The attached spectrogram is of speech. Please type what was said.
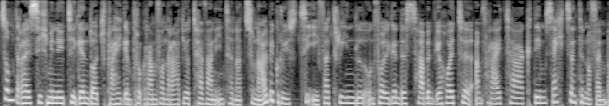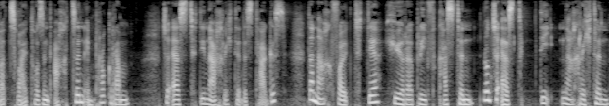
Zum 30-minütigen deutschsprachigen Programm von Radio Taiwan International begrüßt sie Eva Trindl und folgendes haben wir heute am Freitag, dem 16. November 2018 im Programm. Zuerst die Nachrichten des Tages, danach folgt der Hörerbriefkasten. Nun zuerst die Nachrichten.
